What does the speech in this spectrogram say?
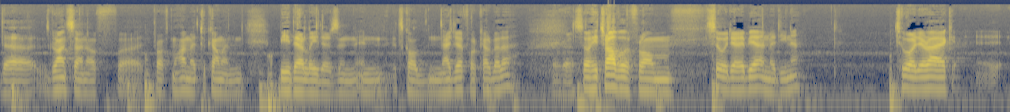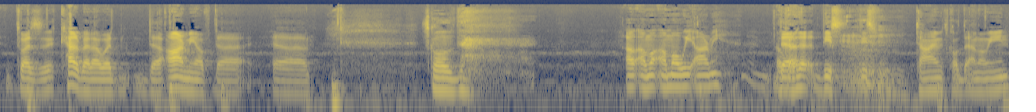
the grandson of uh, Prophet Muhammad to come and be their leaders. In, in it's called Najaf or Karbala. Okay. So he traveled from Saudi Arabia and Medina toward Iraq. It was Karbala where the army of the uh, it's called Amawi army. The, Okay. the, this this time it's called the Amawin.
